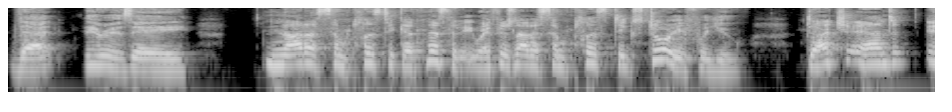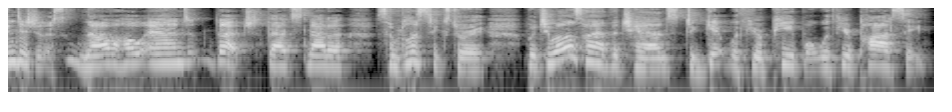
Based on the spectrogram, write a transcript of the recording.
that there is a not a simplistic ethnicity, right? There's not a simplistic story for you. Dutch and indigenous, Navajo and Dutch. That's not a simplistic story, but you also have the chance to get with your people, with your posse,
